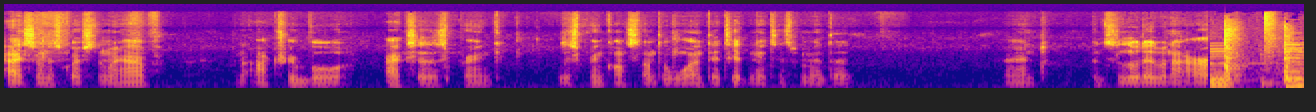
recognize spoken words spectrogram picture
Hi, so in this question we have an archery acts as a spring. The spring constant of 138 newtons per meter and it's loaded with an.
